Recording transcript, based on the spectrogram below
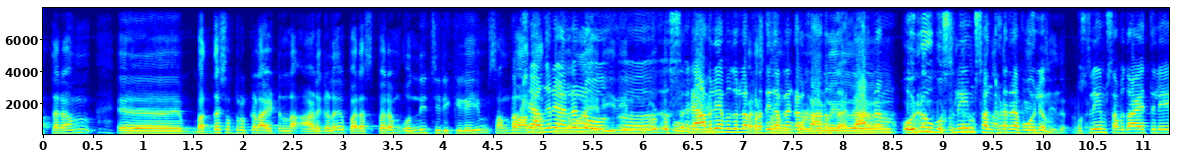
അത്തരം ബദ്ധശത്രുക്കളായിട്ടുള്ള ആളുകൾ പരസ്പരം ഒന്നിച്ചിരിക്കുകയും രാവിലെ മുതലുള്ള പ്രതികരണങ്ങൾ കാണുന്നത്. കാരണം ഒരു മുസ്ലിം സംഘടന പോലും മുസ്ലിം സമുദായത്തിലെ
